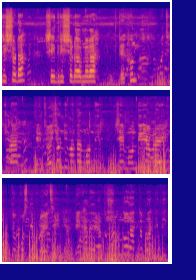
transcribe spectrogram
দৃশ্যটা। সেই দৃশ্যটা আপনারা দেখুন। যে জয়চণ্ডী মাতার মন্দির, সেই মন্দিরে আমরা এই মুহূর্তে উপস্থিত রয়েছি এখানে এত সুন্দর একটা প্রাকৃতিক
